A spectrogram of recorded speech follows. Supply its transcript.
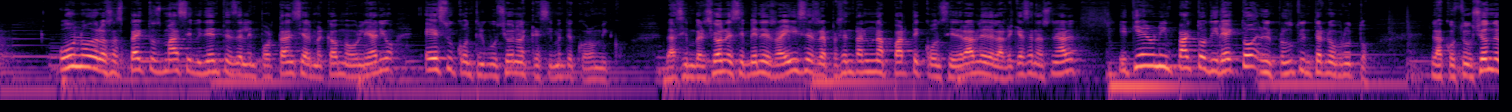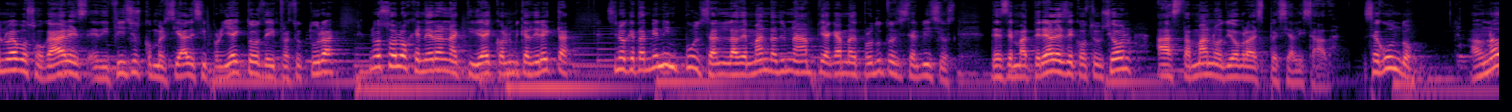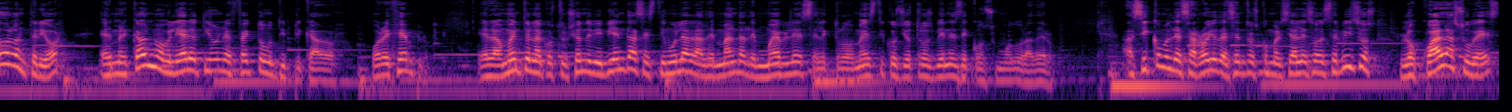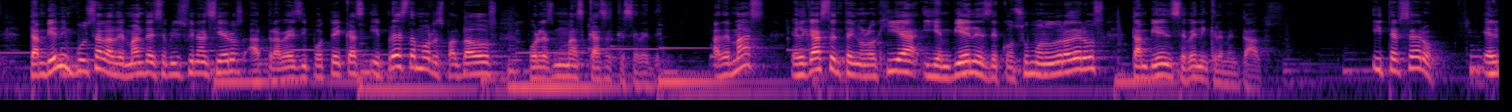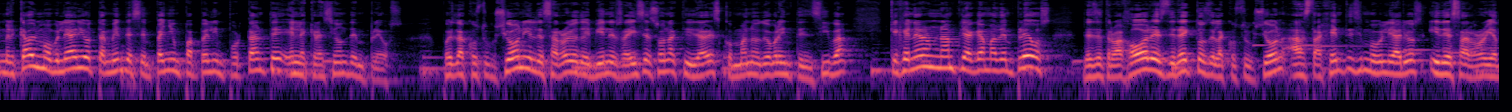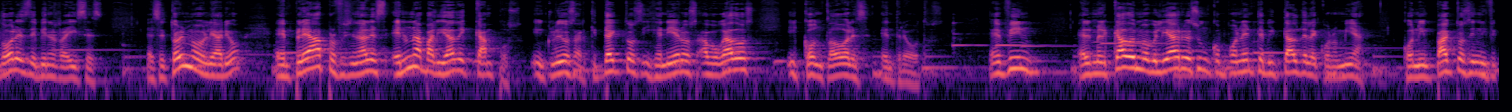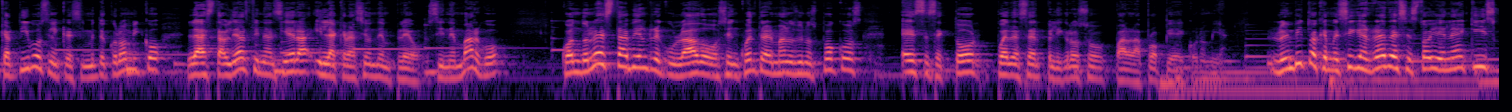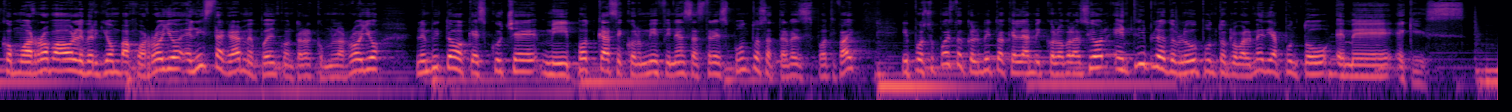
uno de los aspectos más evidentes de la importancia del mercado inmobiliario es su contribución al crecimiento económico. Las inversiones en bienes raíces representan una parte considerable de la riqueza nacional y tienen un impacto directo en el Producto Interno Bruto. La construcción de nuevos hogares, edificios comerciales y proyectos de infraestructura no solo generan actividad económica directa, sino que también impulsan la demanda de una amplia gama de productos y servicios, desde materiales de construcción hasta mano de obra especializada. Segundo, aunado a lo anterior, el mercado inmobiliario tiene un efecto multiplicador. Por ejemplo, el aumento en la construcción de viviendas estimula la demanda de muebles, electrodomésticos y otros bienes de consumo duradero, así como el desarrollo de centros comerciales o de servicios, lo cual a su vez también impulsa la demanda de servicios financieros a través de hipotecas y préstamos respaldados por las mismas casas que se venden. Además, el gasto en tecnología y en bienes de consumo no duraderos también se ven incrementados. Y tercero, el mercado inmobiliario también desempeña un papel importante en la creación de empleos, pues la construcción y el desarrollo de bienes raíces son actividades con mano de obra intensiva que generan una amplia gama de empleos, desde trabajadores directos de la construcción hasta agentes inmobiliarios y desarrolladores de bienes raíces. El sector inmobiliario emplea a profesionales en una variedad de campos, incluidos arquitectos, ingenieros, abogados y contadores, entre otros. En fin, el mercado inmobiliario es un componente vital de la economía, con impactos significativos en el crecimiento económico, la estabilidad financiera y la creación de empleo. Sin embargo, cuando no está bien regulado o se encuentra en manos de unos pocos, este sector puede ser peligroso para la propia economía. Lo invito a que me siga en redes, estoy en X como arroba oliver-arroyo, en Instagram me puede encontrar como el arroyo, lo invito a que escuche mi podcast Economía y Finanzas 3 puntos a través de Spotify y por supuesto que lo invito a que lea mi colaboración en www.globalmedia.mx.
